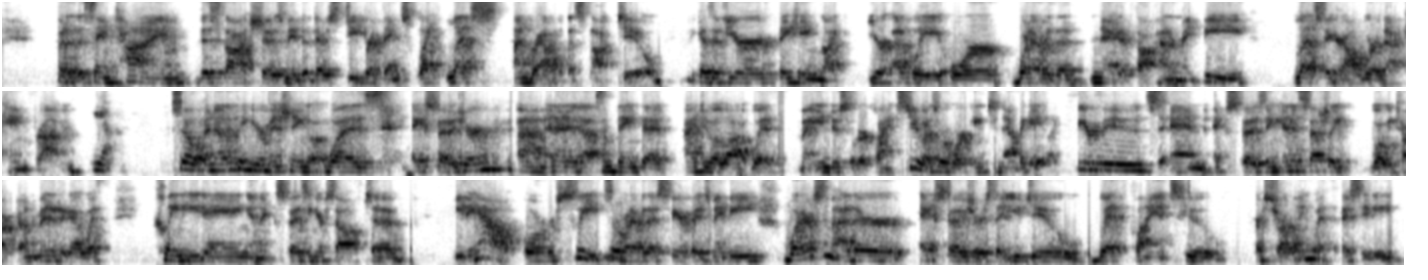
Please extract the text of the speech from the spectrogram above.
But at the same time, this thought shows me that there's deeper things like, let's unravel this thought too. Because if you're thinking like you're ugly or whatever the negative thought pattern might be, let's figure out where that came from. Yeah. So another thing you were mentioning was exposure, um, and I know that's something that I do a lot with my eating disorder clients too, as we're working to navigate like fear foods and exposing, and especially what we talked on a minute ago with clean eating and exposing yourself to eating out or sweets or whatever those fear foods may be. What are some other exposures that you do with clients who are struggling with OCD?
